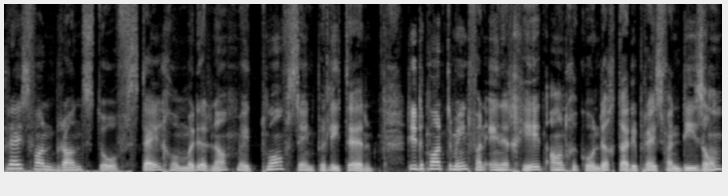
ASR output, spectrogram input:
prys van brandstof styg om middernag met 12 sent per liter. Die departement van energie het aangekondig dat die prys van diesel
